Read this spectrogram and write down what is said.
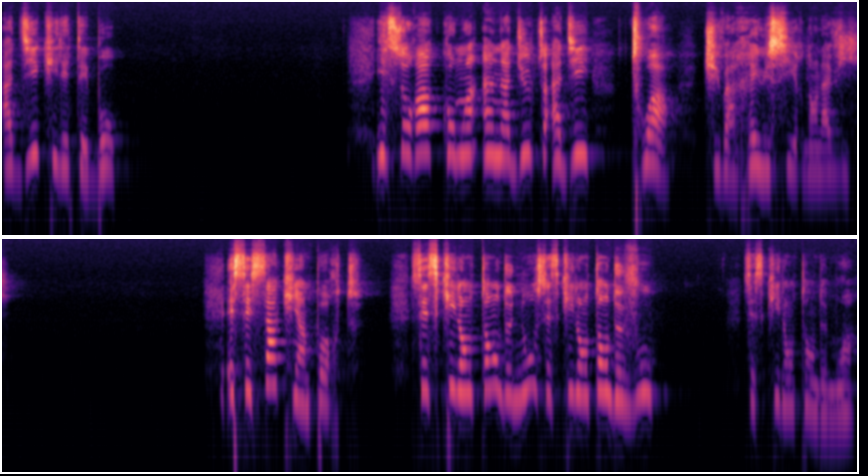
a dit qu'il était beau. Il saura qu'au moins un adulte a dit, toi, tu vas réussir dans la vie. Et c'est ça qui importe. C'est ce qu'il entend de nous, c'est ce qu'il entend de vous, c'est ce qu'il entend de moi.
